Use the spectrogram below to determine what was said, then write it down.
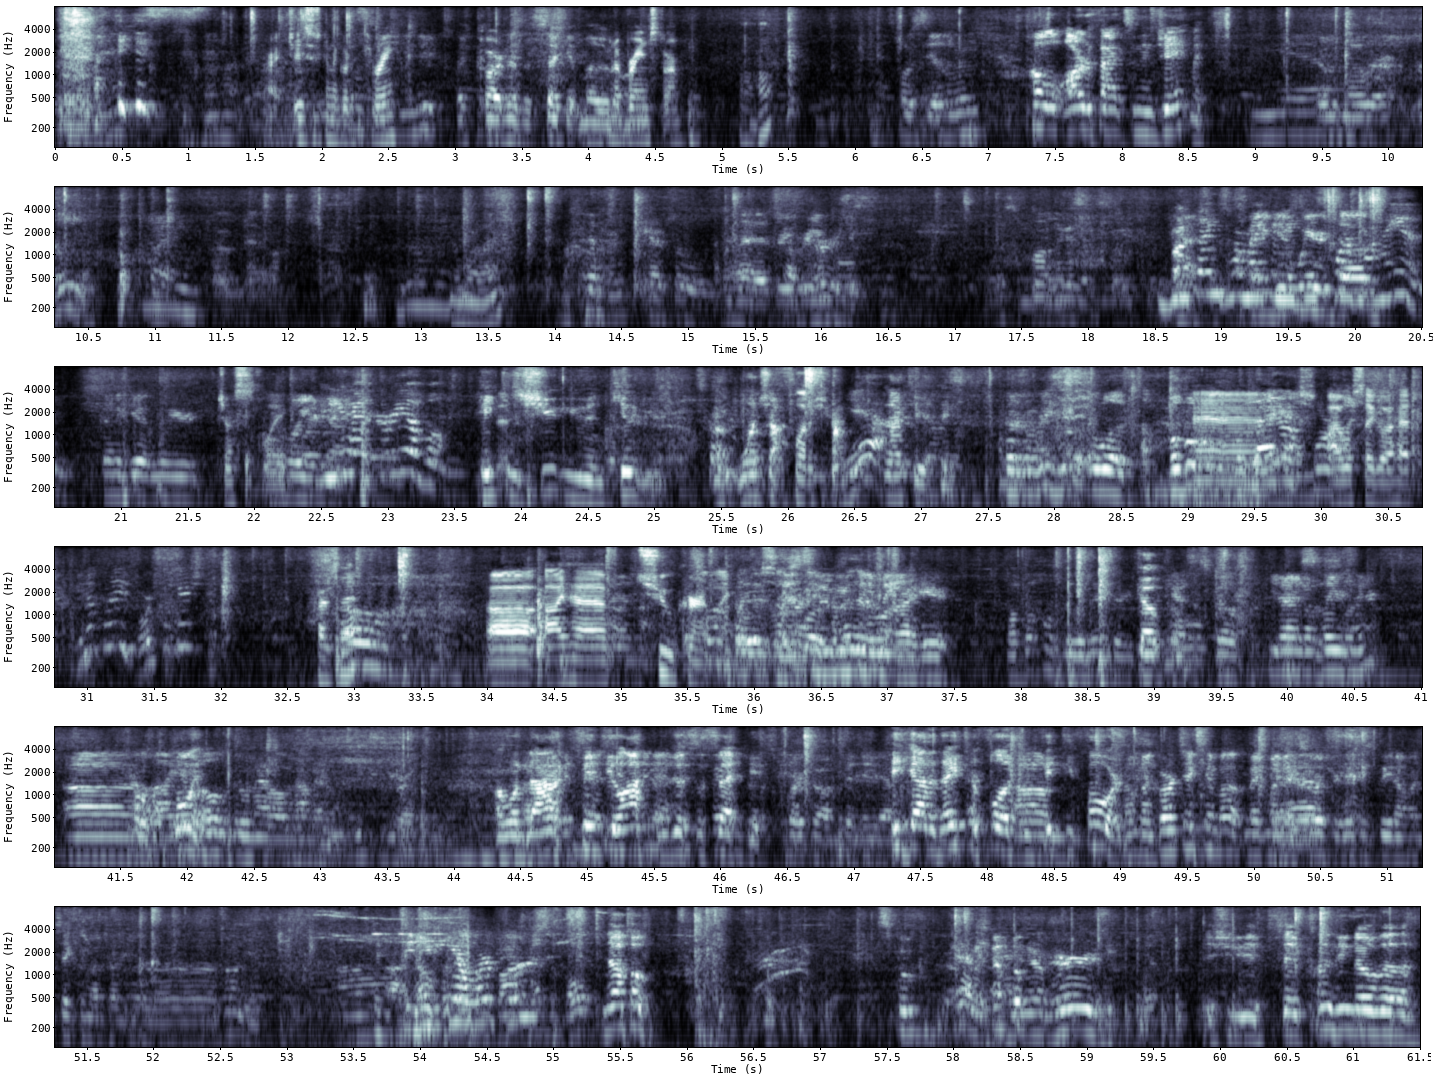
All right, Jace is gonna go to three. I'm That card has a second mode. gonna brainstorm. What's the other one? Oh, artifacts and enchantments. There was no other. Really? Things were Gonna making me weird, just close my hand. Gonna get weird. Just like you're You dead. had three of them. He can shoot you and kill you. One shot. flutter. Yeah. That's it. There's a reason it was. And I will say go ahead. You not playing Force Location? President? Uh, I have two currently. right here. Go. You know, you don't play your winner? Uh, What's the point? that all the time. I'm gonna die at 50 life in just a second. He got an Aether Flux Um, at 54. I'm gonna guard take him up, make my next first release speed. I'm gonna take him up. Uh, Did you kill her first? No. Spook. Yeah, Jersey. If you said cleansing Nova,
